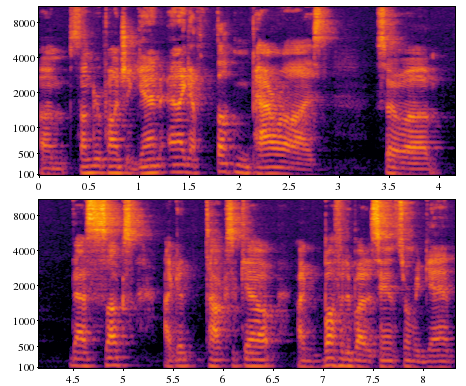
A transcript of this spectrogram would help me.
Um, Thunder Punch again, and I get fucking paralyzed. So uh, that sucks. I get Toxic out. I'm buffeted by the Sandstorm again.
